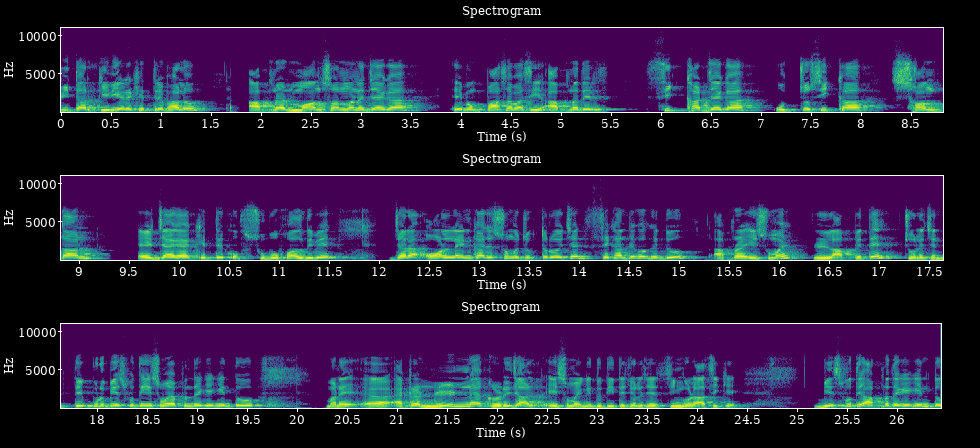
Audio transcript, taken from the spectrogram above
পিতার কেরিয়ারের ক্ষেত্রে ভালো, আপনার মান সম্মানের জায়গা এবং পাশাপাশি আপনাদের শিক্ষার জায়গা উচ্চশিক্ষা সন্তান এর জায়গার ক্ষেত্রে খুব শুভ ফল দিবে। যারা অনলাইন কাজের সঙ্গে যুক্ত রয়েছেন, সেখান থেকেও কিন্তু আপনারা এই সময় লাভ পেতে চলেছেন। দেবগুরু বৃহস্পতি এই সময় আপনাদেরকে কিন্তু মানে একটা নির্ণায়ক রেজাল্ট এই সময় কিন্তু দিতে চলেছে সিংহ রাশিকে। বৃহস্পতি আপনাদেরকে কিন্তু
